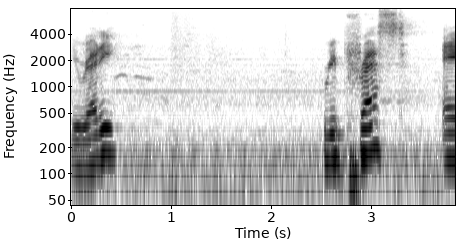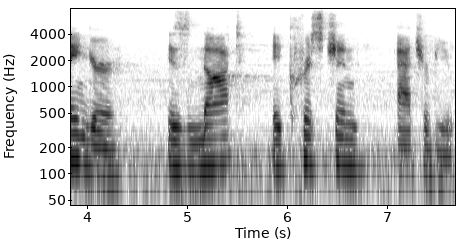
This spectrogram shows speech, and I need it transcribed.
You ready? Repressed anger is not a Christian attribute.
